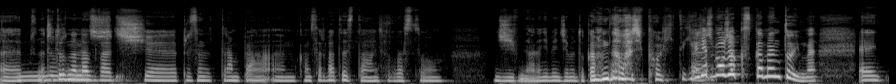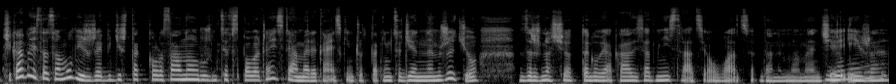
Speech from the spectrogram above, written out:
E, No znaczy trudno właśnie. nazwać e, prezydenta Trumpa em, konserwatystą, jest po prostu dziwne, ale nie będziemy tu komentować polityki. Tak. Chociaż może skomentujmy. E, Ciekawe jest to, co mówisz, że widzisz tak kolosalną różnicę w społeczeństwie amerykańskim, czy w takim codziennym życiu, w zależności od tego, jaka jest administracja u władzy w danym momencie No. i że...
